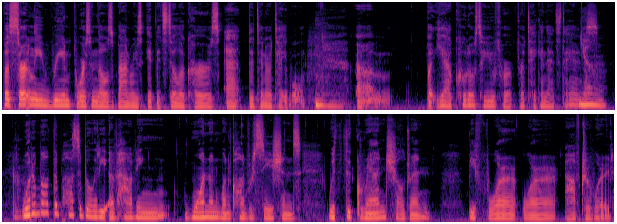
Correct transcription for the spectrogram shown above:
but certainly reinforcing those boundaries if it still occurs at the dinner table. Um, but yeah, kudos to you for, for taking that stance. Yeah. What about the possibility of having one on one conversations with the grandchildren before or afterward?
